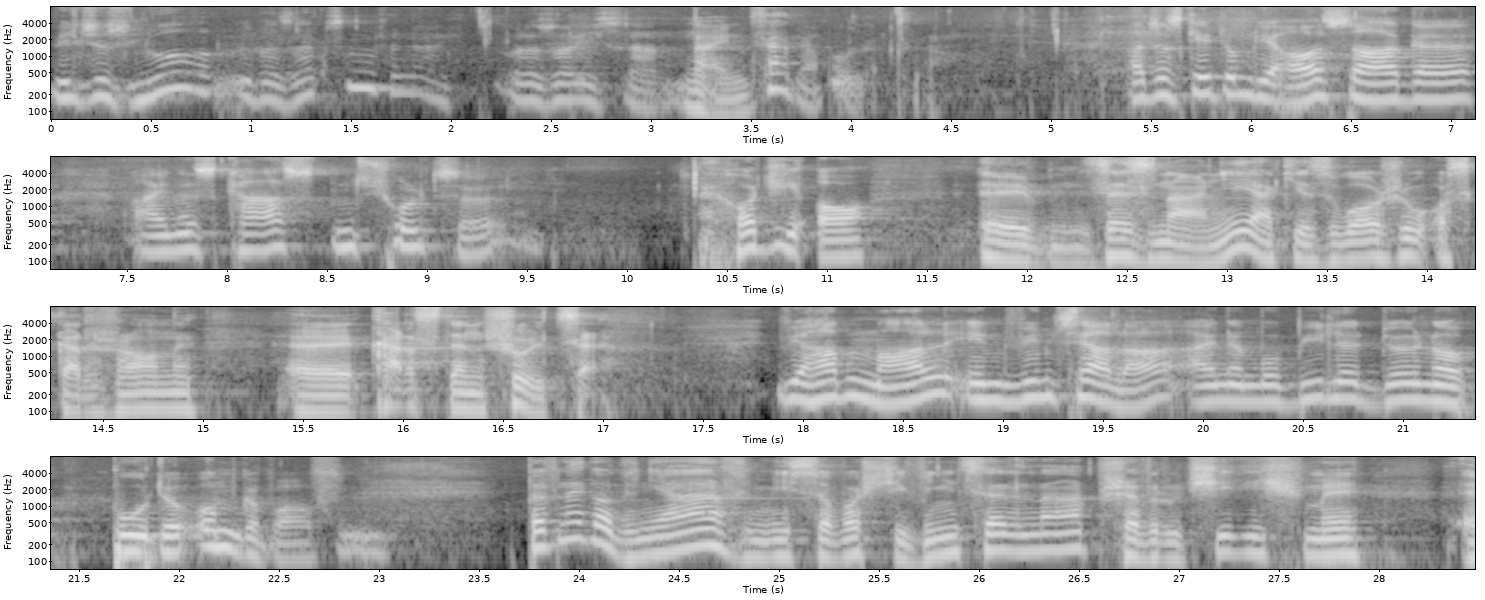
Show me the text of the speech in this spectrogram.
Willst du es nur übersetzen vielleicht? Oder soll ich sagen? Nein, sag, Also es geht um die Aussage eines Carsten Schulze. Chodzi o y, zeznanie, jakie złożył oskarżony e, Karsten Schulze. Wir haben mal in Winzerla eine mobile Dönerbude umgeworfen. Pewnego dnia w miejscowości Wincerla przewróciliśmy e,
